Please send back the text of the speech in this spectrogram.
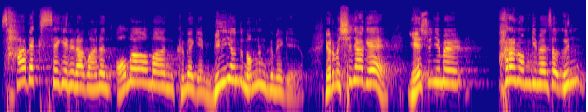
400세겔이라고 하는 어마어마한 금액이 밀리언도 넘는 금액이에요. 여러분, 신약에 예수님을 팔아넘기면서 은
